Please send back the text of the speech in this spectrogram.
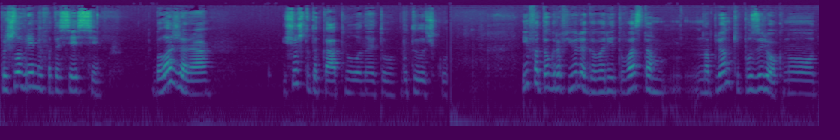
Пришло время фотосессии. Была жара, еще что-то капнуло на эту бутылочку. И фотограф Юля говорит, у вас там на пленке пузырек, но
